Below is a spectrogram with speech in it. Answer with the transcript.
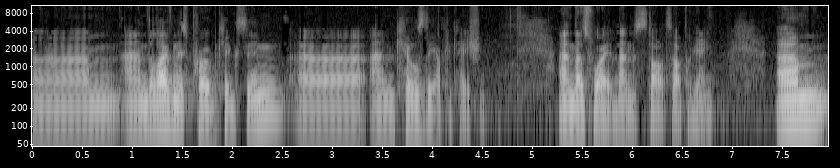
um, and the liveness probe kicks in uh, and kills the application. And that's why it then starts up again. Um,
